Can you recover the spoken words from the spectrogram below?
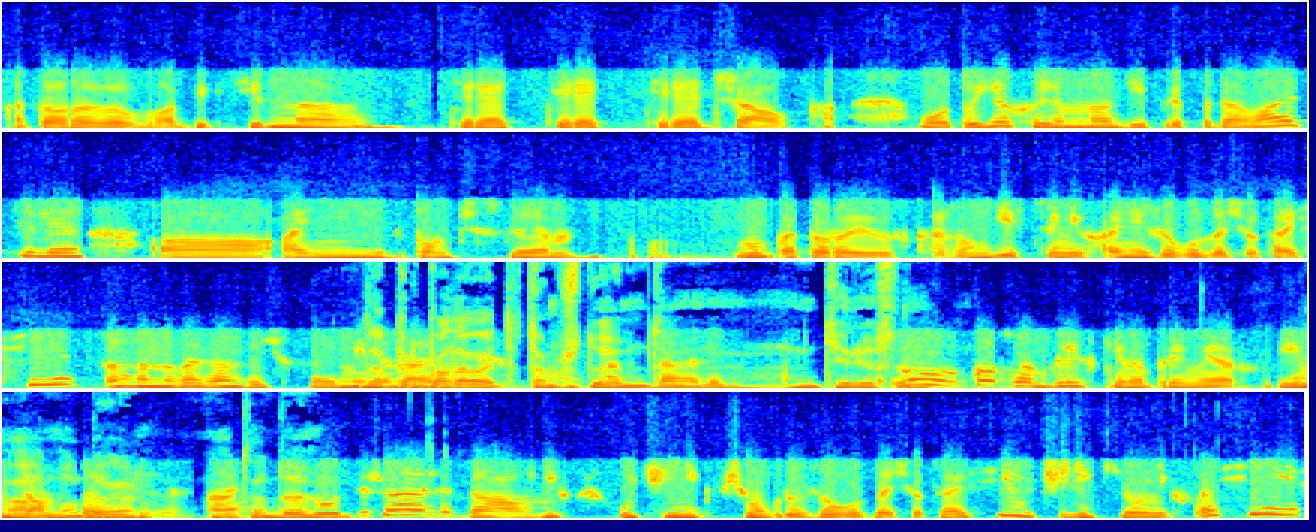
которую объективно терять, терять, терять жалко. Вот, уехали многие преподаватели, э, они в том числе ну, которые, скажем, есть у них, они живут за счет России, назовем вещи своими Да, преподавать там что им там интересно? Ну, тот же английский, например. Им а, там ну что да, интересно. Они да. тоже убежали, да, у них ученик, почему говорю, живут за счет России, ученики у них в России,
